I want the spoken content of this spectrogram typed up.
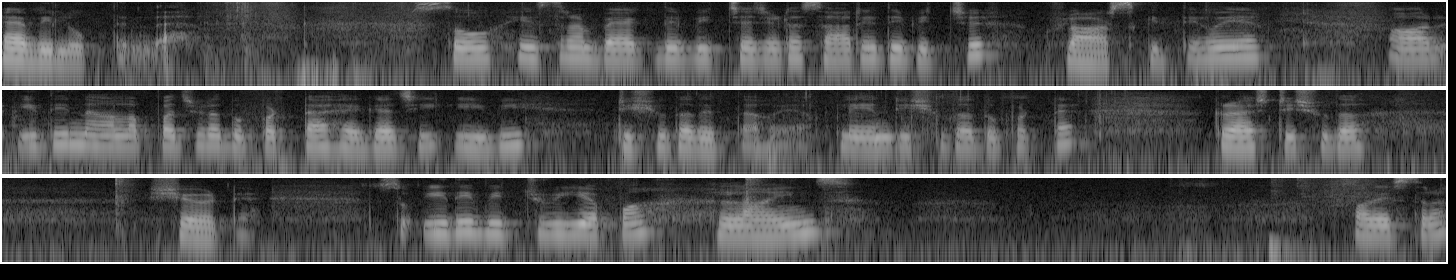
ਹੈਵੀ ਲੁੱਕ ਦਿੰਦਾ ਹੈ। ਸੋ ਇਸ ਤਰ੍ਹਾਂ ਬੈਕ ਦੇ ਵਿੱਚ ਹੈ, ਜਿਹੜਾ ਸਾਰੇ ਦੇ ਵਿੱਚ ਫਲਾਰਸ ਕੀਤੇ ਹੋਏ ਆ ਔਰ ਇਹਦੇ ਨਾਲ ਆਪਾਂ ਜਿਹੜਾ ਦੁਪੱਟਾ ਹੈਗਾ ਜੀ, ਇਹ ਵੀ ਟਿਸ਼ੂ ਦਾ ਦਿੱਤਾ ਹੋਇਆ ਪਲੇਨ ਟਿਸ਼ੂ ਦਾ ਦੁਪੱਟਾ ਹੈ ਕ੍ਰਸ਼ ਟਿਸ਼ੂ ਦਾ ਸ਼ਰਟ ਹੈ। ਸੋ ਇਹਦੇ ਵਿੱਚ ਵੀ ਆਪਾਂ ਲਾਈਨਸ ਔਰ ਇਸ ਤਰ੍ਹਾਂ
